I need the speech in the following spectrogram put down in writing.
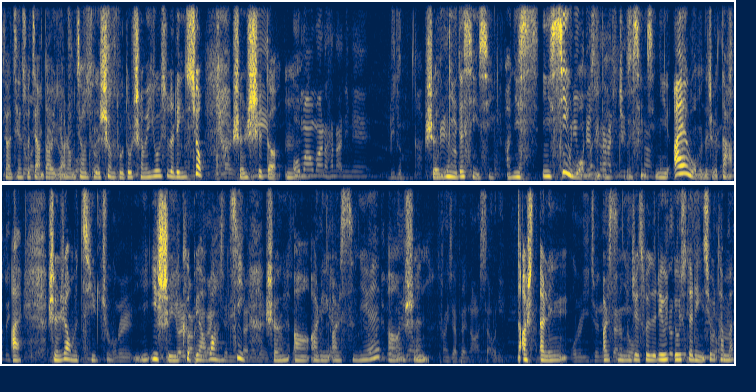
像今天所讲到一样，让我们教会的圣徒都成为优秀的领袖。神是的，嗯。神，你的信心啊，你你信我们的这个信心，你爱我们的这个大爱，神让我们记住，一一时一刻不要忘记神啊，二零二四年啊，神。二十二零二四年，这所有的优优秀的领袖，他们，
